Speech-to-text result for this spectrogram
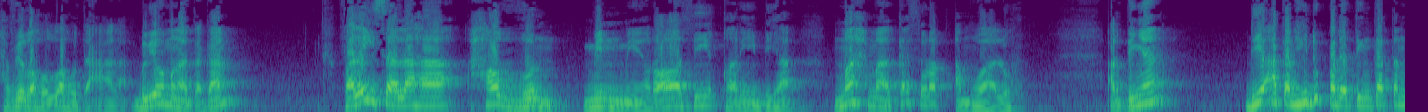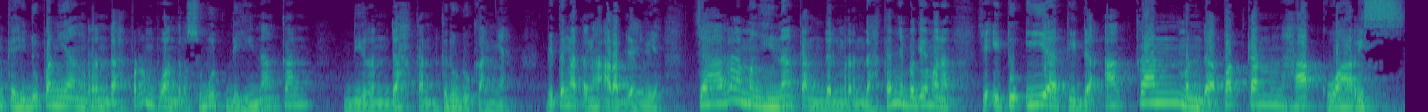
Hafizahullah taala. Beliau mengatakan, "Falaisa laha min mirathi qaribiha mahma kathurat amwaluh." Artinya, dia akan hidup pada tingkatan kehidupan yang rendah. Perempuan tersebut dihinakan, direndahkan kedudukannya di tengah-tengah Arab jahiliyah. Cara menghinakan dan merendahkannya bagaimana? Yaitu ia tidak akan mendapatkan hak waris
